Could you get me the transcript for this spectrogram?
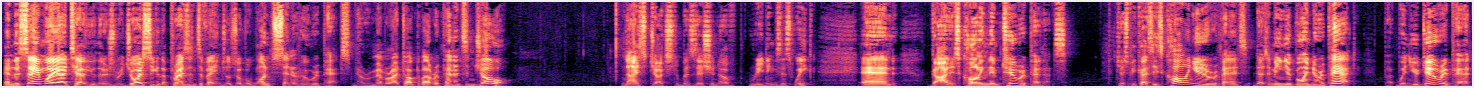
In the same way, I tell you, there's rejoicing in the presence of angels over one sinner who repents. Now, remember, I talked about repentance in Joel. Nice juxtaposition of readings this week. And God is calling them to repentance. Just because He's calling you to repentance doesn't mean you're going to repent. But when you do repent,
